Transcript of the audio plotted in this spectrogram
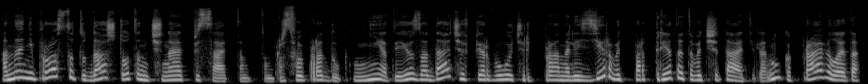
Она не просто туда что-то начинает писать там, там, про свой продукт. Нет, ее задача в первую очередь проанализировать портрет этого читателя. Ну, как правило, это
